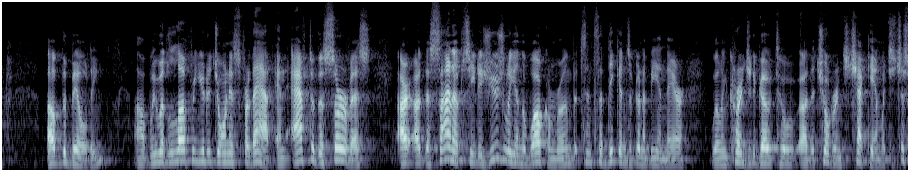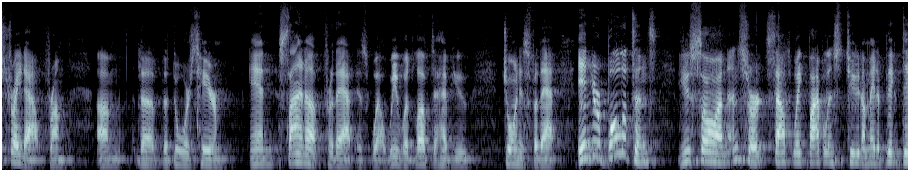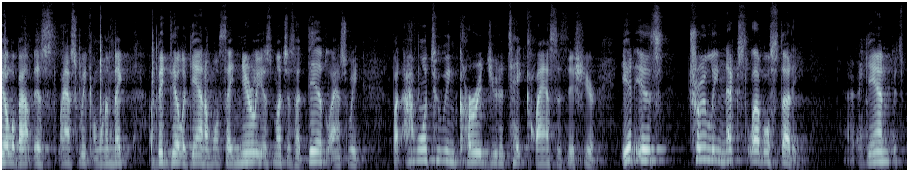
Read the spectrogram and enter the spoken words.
of the building. Uh, we would love for you to join us for that. And after the service, our, our, the sign up seat is usually in the welcome room, but since the deacons are going to be in there, we'll encourage you to go to uh, the children's check in, which is just straight out from um, the, the doors here, and sign up for that as well. We would love to have you join us for that. In your bulletins, you saw an insert, Southwick Bible Institute. I made a big deal about this last week. I want to make a big deal again. I won't say nearly as much as I did last week, but I want to encourage you to take classes this year. It is truly next level study. Again, it's,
